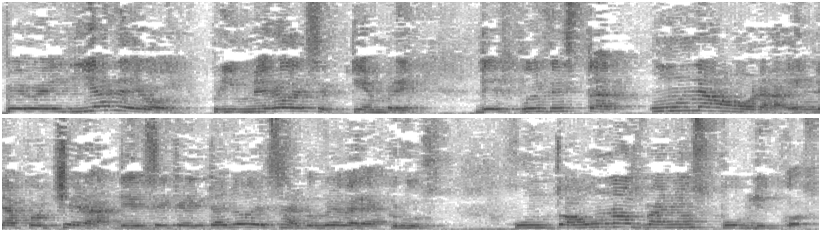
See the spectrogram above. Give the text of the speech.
Pero el día de hoy, primero de septiembre, después de estar una hora en la cochera del secretario de Salud de Veracruz, junto a unos baños públicos,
